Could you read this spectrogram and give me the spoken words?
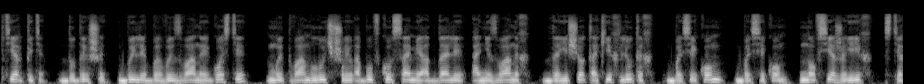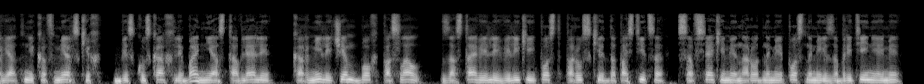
терпите, дудыши. Были бы вы званые гости, мы б вам лучшую обувку сами отдали, а не званых, да еще таких лютых, босиком, босиком. Но все же их, стервятников мерзких, без куска хлеба не оставляли, кормили чем Бог послал, заставили Великий пост по-русски допоститься, со всякими народными постными изобретениями,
